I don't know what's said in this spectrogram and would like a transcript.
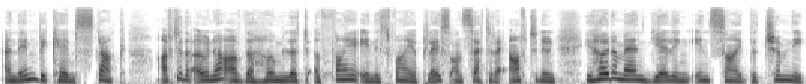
and then became stuck. After the owner of the home lit a fire in his fireplace on Saturday afternoon, he heard a man yelling inside the chimney.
